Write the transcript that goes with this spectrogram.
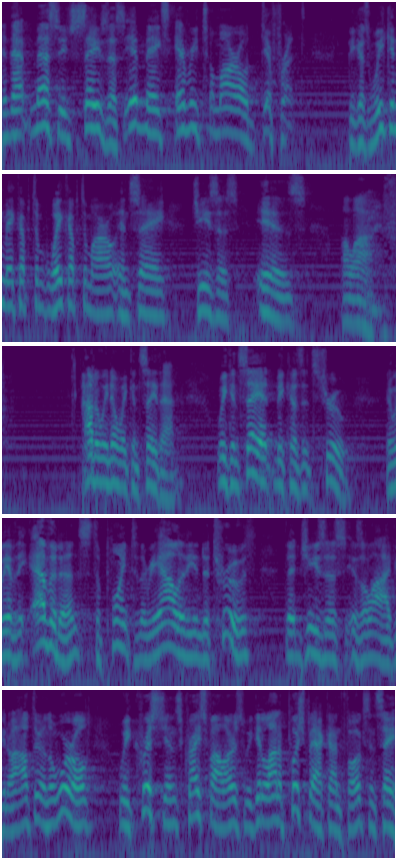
and that message saves us. It makes every tomorrow different because we can make up to, wake up tomorrow and say, Jesus is alive. How do we know we can say that? We can say it because it's true. And we have the evidence to point to the reality and the truth that Jesus is alive. You know, out there in the world, we Christians, Christ followers, we get a lot of pushback on folks and say,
